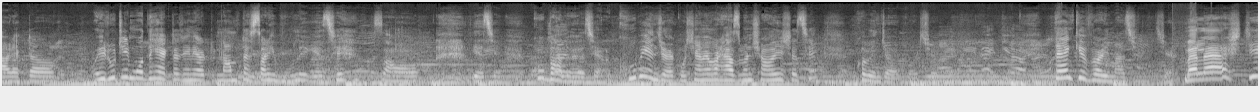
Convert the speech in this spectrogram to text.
আর একটা, ওই রুটির মধ্যে একটা জানি একটা নামটা সরি ভুলে গেছে। দিয়েছে খুব ভালো হয়েছে। খুবই এনজয় করছি। আমি আমার হাজব্যান্ড সহ এসেছে, খুব এনজয় করছি। থ্যাংক ইউ ভেরি মাচ মেলা আসছি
